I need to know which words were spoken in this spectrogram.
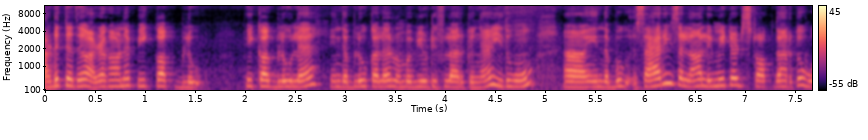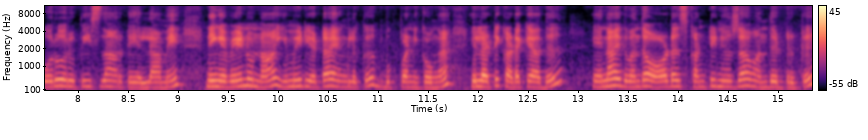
அடுத்தது அழகான பீகாக் ப்ளூ பீகாக் ப்ளூவில் இந்த ப்ளூ கலர் ரொம்ப பியூட்டிஃபுல்லாக இருக்குங்க. இதுவும் இந்த புக் சாரீஸ் எல்லாம் லிமிட்டட் ஸ்டாக் தான் இருக்குது ஒரு ஒரு பீஸ் தான் இருக்குது எல்லாமே. நீங்கள் வேணும்னா இமீடியட்டாக எங்களுக்கு புக் பண்ணிக்கோங்க. இல்லாட்டி கிடைக்காது. ஏன்னா இது வந்து ஆர்டர்ஸ் கண்டினியூஸாக வந்துட்டுருக்கு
